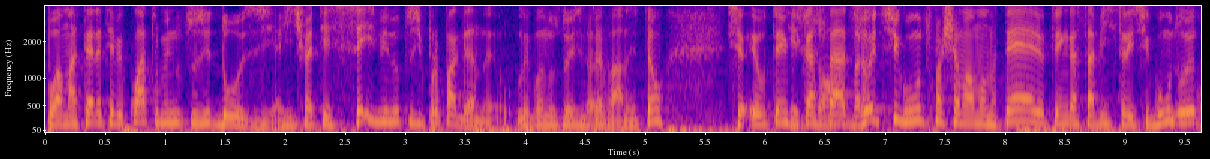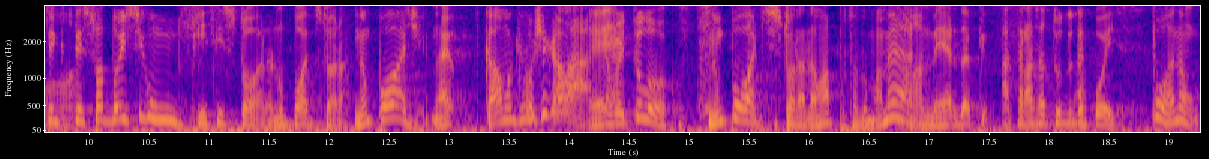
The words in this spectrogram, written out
pô, a matéria teve 4 minutos e 12. A gente vai ter 6 minutos de propaganda, levando os dois intervalos. Então, eu- tenho que, Que gastar sobra. 18 segundos para chamar uma matéria, eu tenho que gastar 23 segundos, ou eu tenho que ter só 2 segundos. E se estoura? Não pode estourar. Não pode. né? Calma que eu vou chegar lá. É? É, muito louco. Não pode. Se estourar, dá uma puta de uma É merda. uma merda que atrasa tudo depois. Porra, não.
